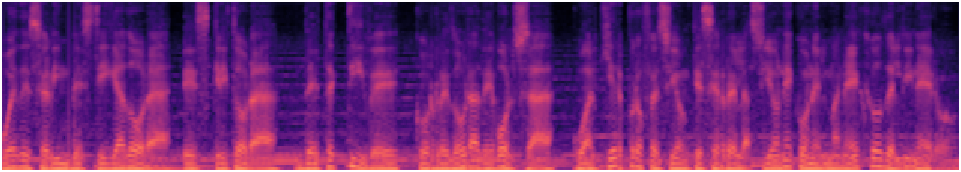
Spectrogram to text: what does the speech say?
Puede ser investigadora, escritora, detective, corredora de bolsa, cualquier profesión que se relacione con el manejo del dinero.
